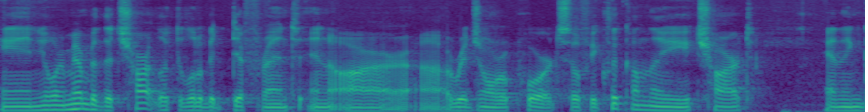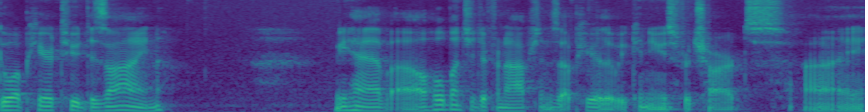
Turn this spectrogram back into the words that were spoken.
And you'll remember the chart looked a little bit different in our uh, original report. So if we click on the chart and then go up here to design, we have a whole bunch of different options up here that we can use for charts. I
